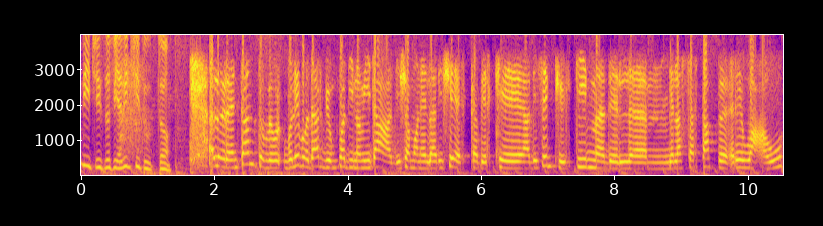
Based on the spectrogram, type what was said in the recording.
dici Sofia, dici tutto. Allora, intanto vo- volevo darvi un po' di novità, diciamo, nella ricerca, perché ad esempio il team del, ehm, della startup ReWow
